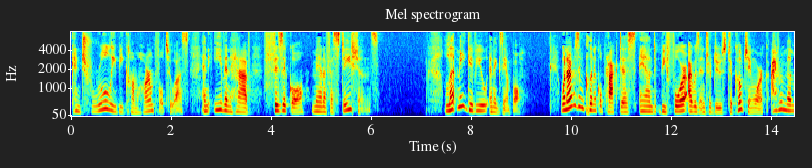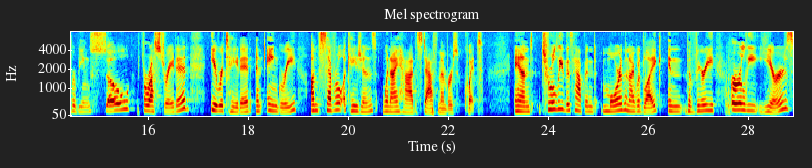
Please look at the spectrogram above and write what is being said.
can truly become harmful to us and even have physical manifestations. Let me give you an example. When I was in clinical practice and before I was introduced to coaching work, I remember being so frustrated, irritated, and angry on several occasions when I had staff members quit. And truly, this happened more than I would like in the very early years,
